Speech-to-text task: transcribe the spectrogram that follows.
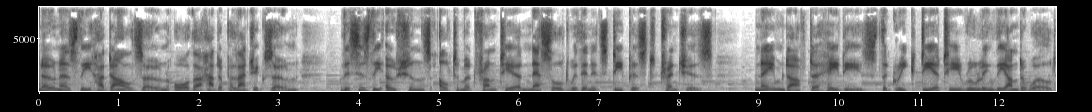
Known as the Hadal Zone or the Hadopelagic Zone, this is the ocean's ultimate frontier nestled within its deepest trenches. Named after Hades, the Greek deity ruling the underworld,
